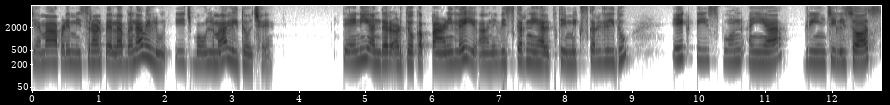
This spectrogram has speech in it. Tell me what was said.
જેમાં આપણે મિશ્રણ પહેલાં બનાવેલું એ જ બોલમાં લીધો છે. તેની અંદર અડધો કપ પાણી લઈ અને વિસ્કરની હેલ્પથી મિક્સ કરી લીધું. એક ટીસ્પૂન અહીંયા green chilli sauce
